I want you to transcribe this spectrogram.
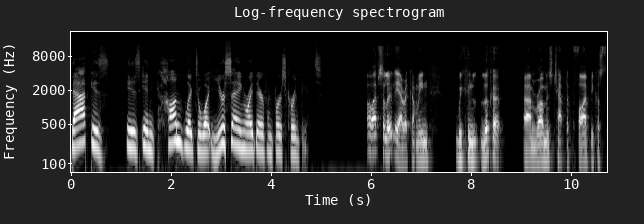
that is is in conflict to what you're saying right there from First Corinthians. Oh, absolutely, Eric. I mean, we can look at um, Romans chapter 5 because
